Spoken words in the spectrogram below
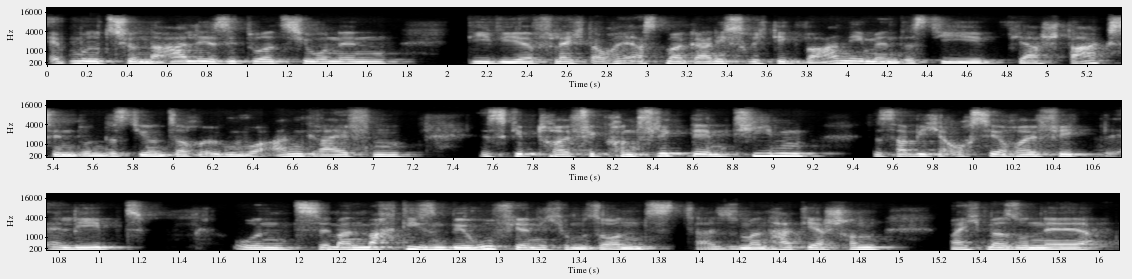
emotionale Situationen, die wir vielleicht auch erstmal gar nicht so richtig wahrnehmen, dass die ja stark sind und dass die uns auch irgendwo angreifen. Es gibt häufig Konflikte im Team. Das habe ich auch sehr häufig erlebt. Und man macht diesen Beruf ja nicht umsonst. Also man hat ja schon manchmal so eine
